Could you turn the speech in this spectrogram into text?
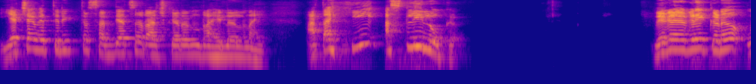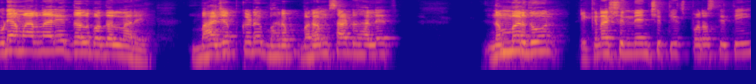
याच्या व्यतिरिक्त सध्याचं राजकारण राहिलेलं नाही. आता ही असली लोक वेगळ्या वेगळीकडं उड्या मारणारे दल बदलणारे. भाजपकडं भर भरमसाठ झालेत. नंबर दोन एकनाथ शिंदेची तीच परिस्थिती.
